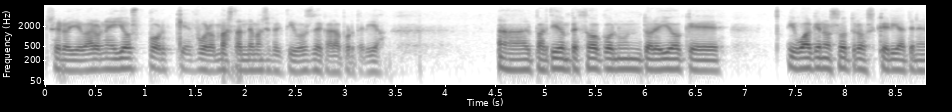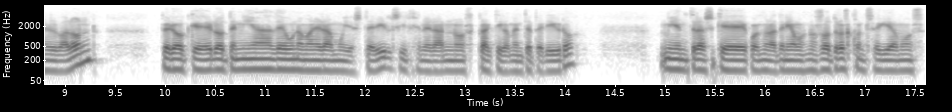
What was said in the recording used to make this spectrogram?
se lo llevaron ellos porque fueron bastante más efectivos de cara a portería. Ah, el partido empezó con un Torello que igual que nosotros quería tener el balón, pero que lo tenía de una manera muy estéril, sin generarnos prácticamente peligro, mientras que cuando la teníamos nosotros conseguíamos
